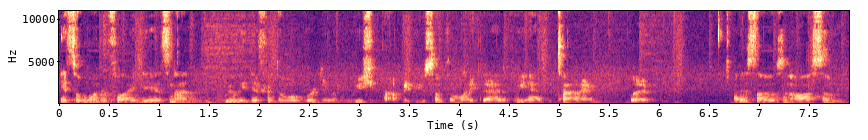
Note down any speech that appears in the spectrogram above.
It's a wonderful idea. It's not really different than what we're doing. We should probably do something like that if we had the time. But I just thought it was an awesome,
